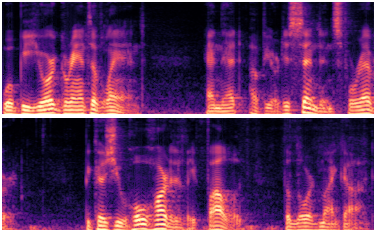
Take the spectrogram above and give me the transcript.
will be your grant of land, and that of your descendants forever, because you wholeheartedly followed the Lord my God.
